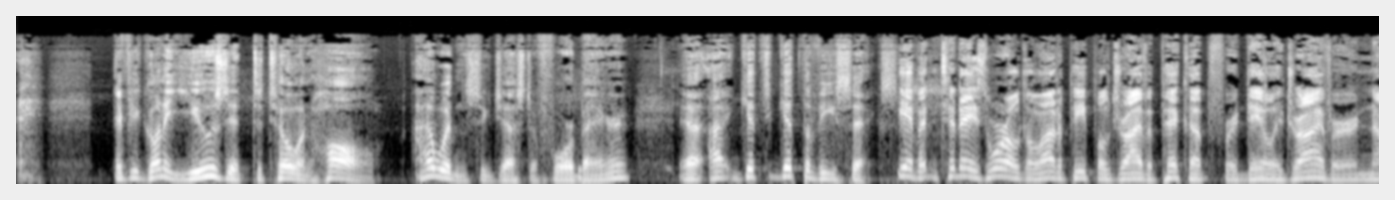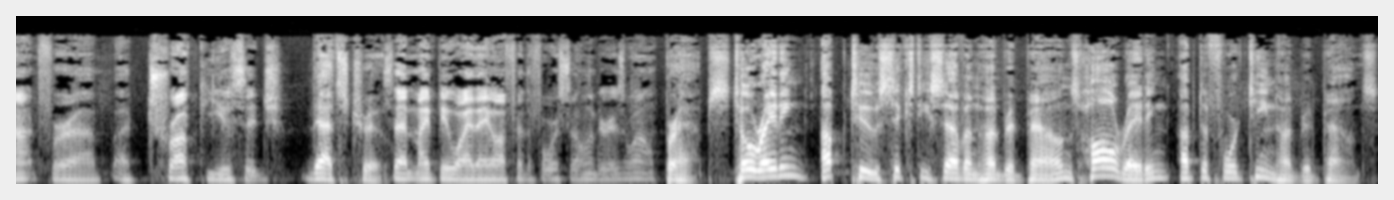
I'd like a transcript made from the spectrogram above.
if you're going to use it to tow and haul, I wouldn't suggest a four banger. Uh, I, get get the V6. Yeah, but in today's world, a lot of people drive a pickup for a daily driver, not for a, a truck usage. That's true. So that might be why they offer the four cylinder as well. perhaps. Tow rating up to 6,700 pounds. Haul rating up to 1,400 pounds.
